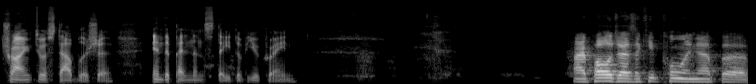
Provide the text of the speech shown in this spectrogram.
trying to establish a independent state of Ukraine. I apologize. I keep pulling up uh,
